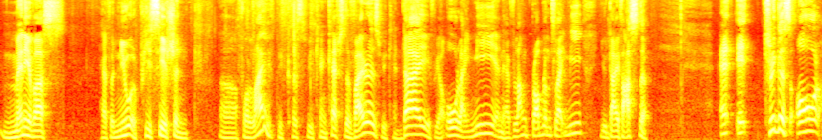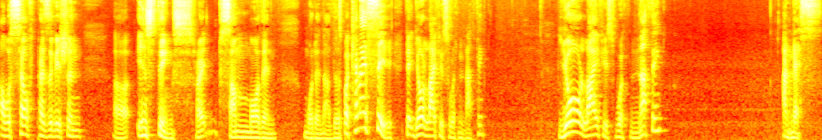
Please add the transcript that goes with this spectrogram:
many of us have a new appreciation uh, for life because we can catch the virus, we can die. If you are old like me and have lung problems like me, you die faster. And it triggers all our self preservation uh, instincts, right? Some more than, more than others. But can I say that your life is worth nothing? Your life is worth nothing unless.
